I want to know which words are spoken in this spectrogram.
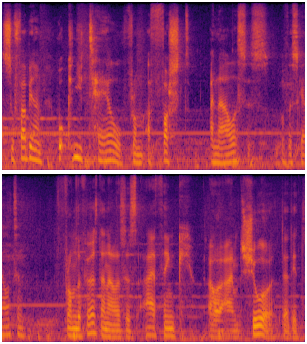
So, Fabian, what can you tell from a first analysis of the skeleton? From the first analysis, I think, or I'm sure that it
